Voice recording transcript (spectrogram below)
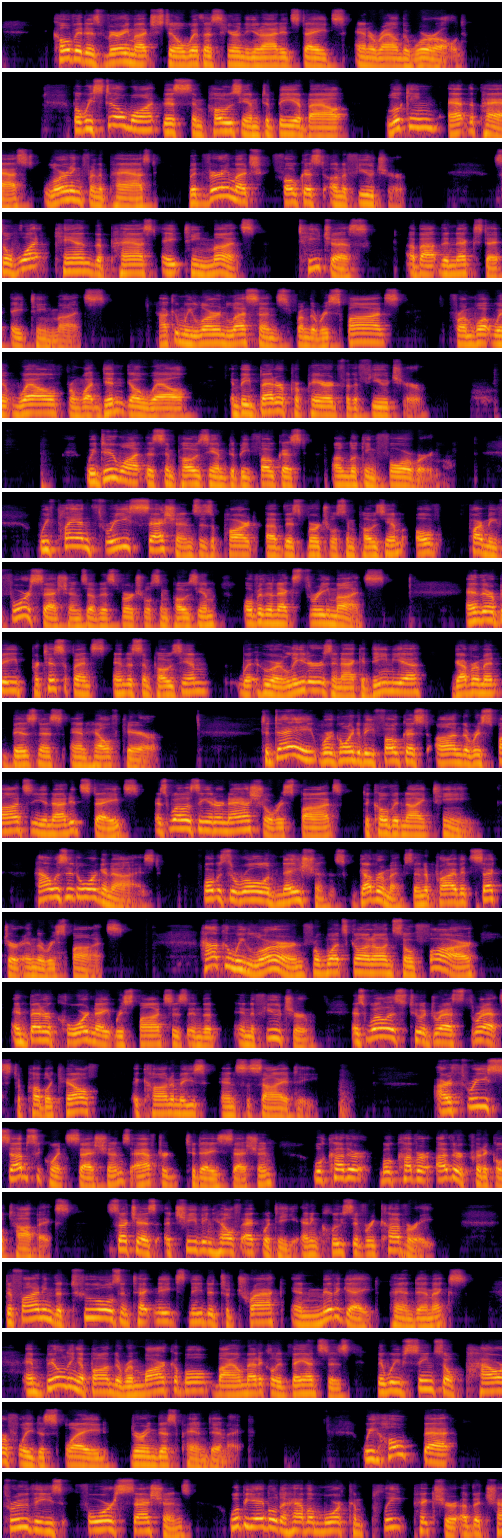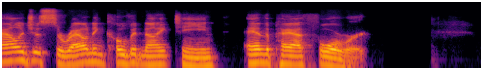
COVID is very much still with us here in the United States and around the world. But we still want this symposium to be about looking at the past, learning from the past, but very much focused on the future. So, what can the past 18 months teach us about the next 18 months? How can we learn lessons from the response, from what went well, from what didn't go well, and be better prepared for the future? We do want the symposium to be focused on looking forward. We've planned three sessions as a part of this virtual symposium, over, pardon me, four sessions of this virtual symposium over the next three months. And there'll be participants in the symposium who are leaders in academia, government, business, and healthcare. Today, we're going to be focused on the response in the United States as well as the international response to COVID 19. How was it organized? What was the role of nations, governments, and the private sector in the response? How can we learn from what's gone on so far and better coordinate responses in the, in the future as well as to address threats to public health, economies, and society. Our three subsequent sessions after today's session will cover, will cover other critical topics, such as achieving health equity and inclusive recovery, defining the tools and techniques needed to track and mitigate pandemics, and building upon the remarkable biomedical advances that we've seen so powerfully displayed during this pandemic. We hope that through these four sessions, we'll be able to have a more complete picture of the challenges surrounding COVID 19 and the path forward.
